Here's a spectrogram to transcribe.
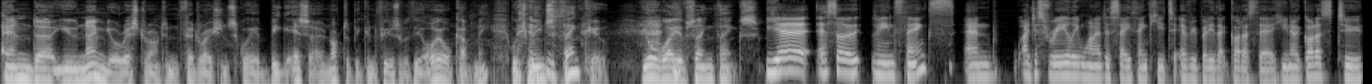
And uh, you named your restaurant in Federation Square Big Esso not to be confused with the oil company which means thank you. Your way of saying thanks. Yeah Esso means thanks and I just really wanted to say thank you to everybody that got us there. You know, got us to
